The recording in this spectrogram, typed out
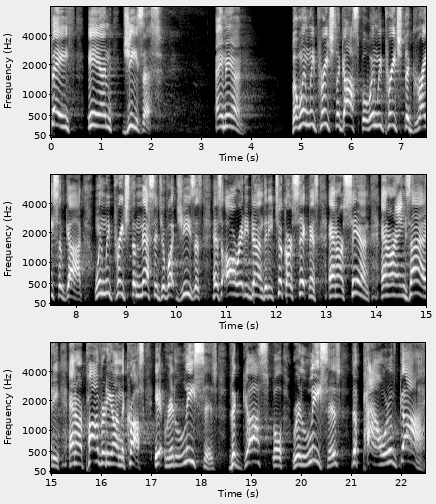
faith in Jesus. Amen. But when we preach the gospel, when we preach the grace of God, when we preach the message of what Jesus has already done, that He took our sickness and our sin and our anxiety and our poverty on the cross, it releases, the gospel releases the power of God.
